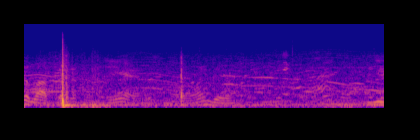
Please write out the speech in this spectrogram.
a lot better from here. No wonder. You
